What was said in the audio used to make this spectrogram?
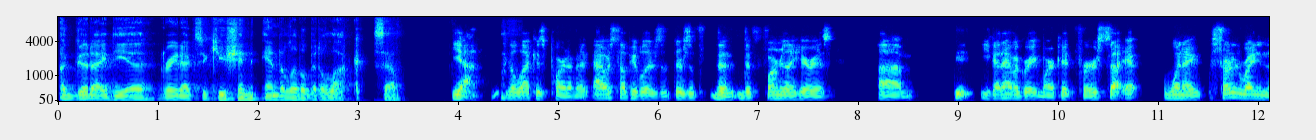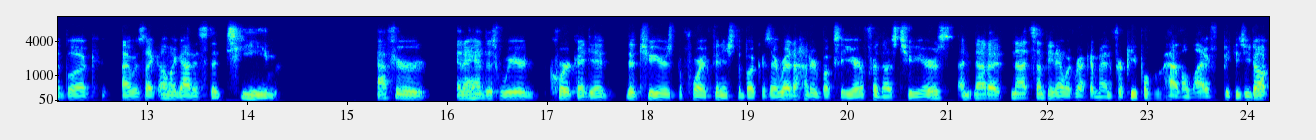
a good idea, great execution, and a little bit of luck. So yeah, the luck is part of it. I always tell people there's a, there's a the the formula here is um, you got to have a great market first. So I, when I started writing the book, I was like, oh my God, it's the team. After, and I had this weird quirk I did the two years before I finished the book because I read 100 books a year for those two years. Not a not something I would recommend for people who have a life because you don't.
